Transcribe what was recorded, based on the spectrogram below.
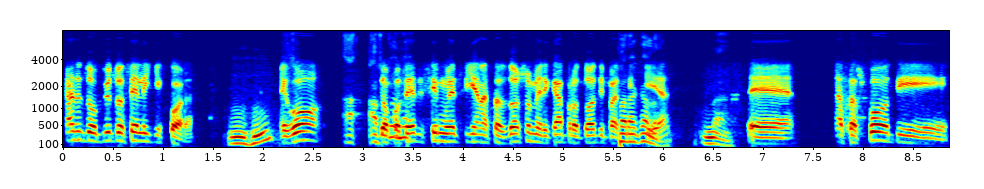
κάτι το οποίο το θέλει και η χώρα. Εγώ, η τοποθέτησή μου έτσι για να σας δώσω μερικά πρωτότυπα στοιχεία, ναι. ε, θα σας πω ότι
